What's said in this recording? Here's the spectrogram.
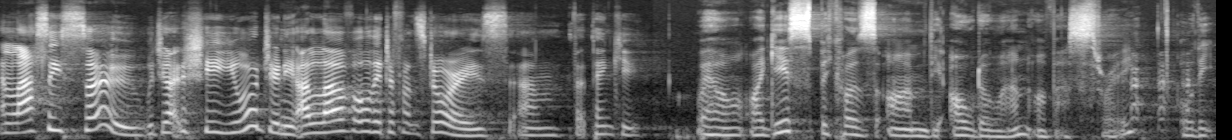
and lastly, Sue, would you like to share your journey? I love all the different stories, um, but thank you. Well, I guess because I'm the older one of us three, or the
